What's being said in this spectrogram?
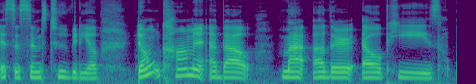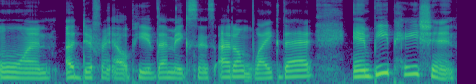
it's a Sims 2 video. Don't comment about my other LPs on a different LP, if that makes sense. I don't like that. And be patient.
